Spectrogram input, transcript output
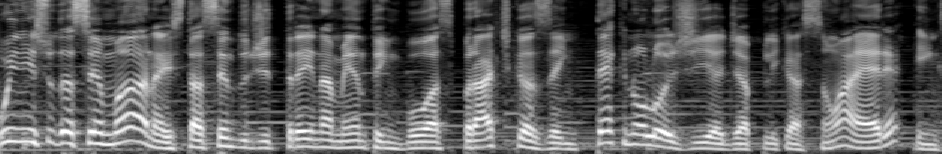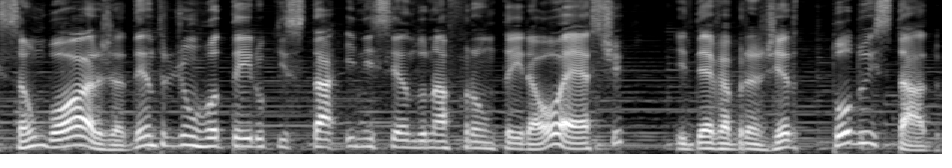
O início da semana está sendo de treinamento em boas práticas em tecnologia de aplicação aérea em São Borja, dentro de um roteiro que está iniciando na fronteira oeste e deve abranger todo o estado.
